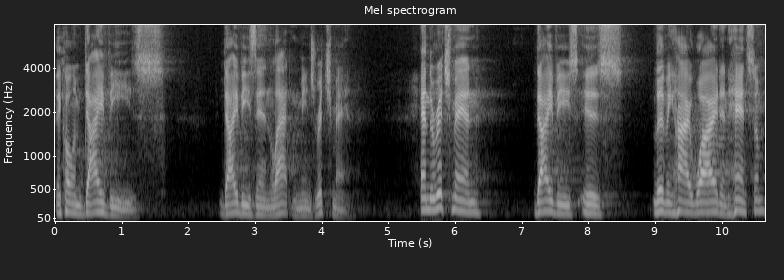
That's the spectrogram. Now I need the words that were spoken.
They call him Dives. Dives in Latin means rich man. And the rich man, Dives, is living high, wide, and handsome.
